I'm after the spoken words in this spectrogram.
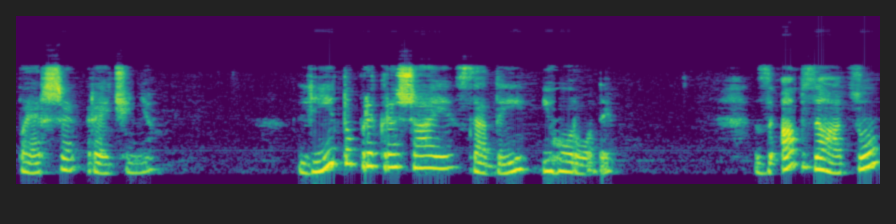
перше речення. Літо прикрашає сади і городи. З абзацу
